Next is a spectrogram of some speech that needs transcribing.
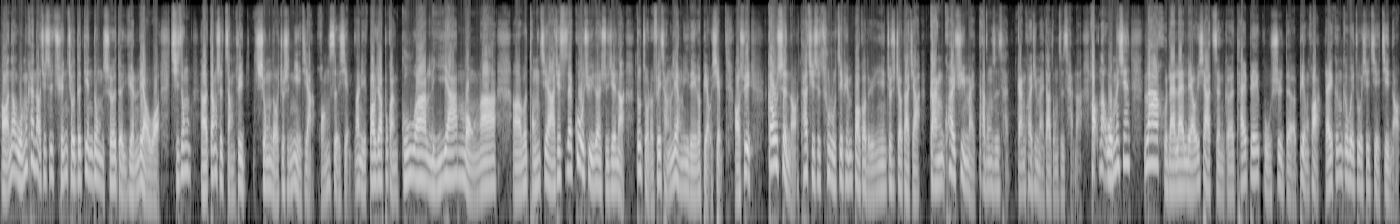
啊，那我们看到其实全球的电动车的原料哦，其中啊当时涨最凶的就是镍价，黄色线。那你报价不管钴啊、锂呀、锰啊啊不铜价啊，其实在过去一段时间呢、都走了非常亮力的一个表现哦，所以。高盛哦，他其实出炉这篇报告的原因，就是叫大家赶快去买大宗资产，赶快去买大宗资产啊。好，那我们先拉回来来聊一下整个台北股市的变化，来跟各位做一些借鉴哦。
